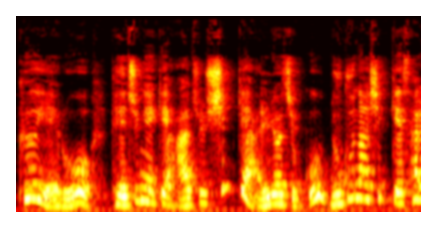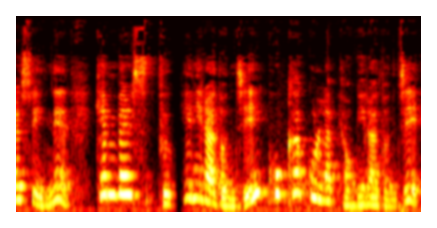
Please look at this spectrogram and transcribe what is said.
그 예로 대중에게 아주 쉽게 알려지고 누구나 쉽게 살 수 있는 캠벨스프 캔이라든지 코카콜라 병이라든지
